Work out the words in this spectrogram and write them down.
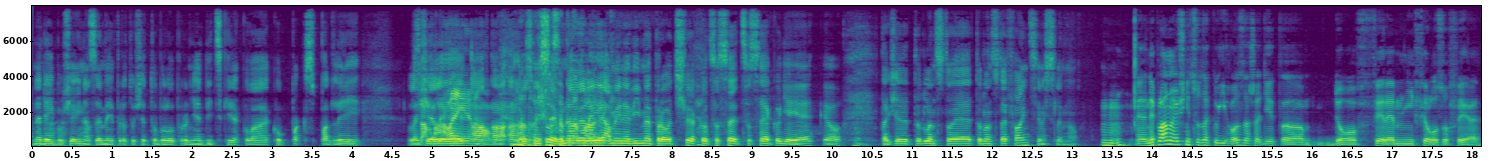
Nedej bože i na zemi, protože to bylo pro ně vždycky taková, jako pak spadli, leželi a, no. a, a hrozně šlo se unavili a my nevíme proč, jako co se, co se jako děje. Jo? Takže tohle je, tohle je fajn, si myslím. No. Mhm. Neplánuješ něco takového zařadit uh, do firemní filozofie?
